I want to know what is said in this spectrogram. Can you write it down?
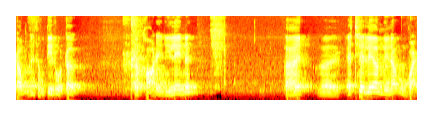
trống cái thông tin hỗ trợ. Nó khó để đi lên đấy. Đấy rồi Ethereum thì nó cũng vậy.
